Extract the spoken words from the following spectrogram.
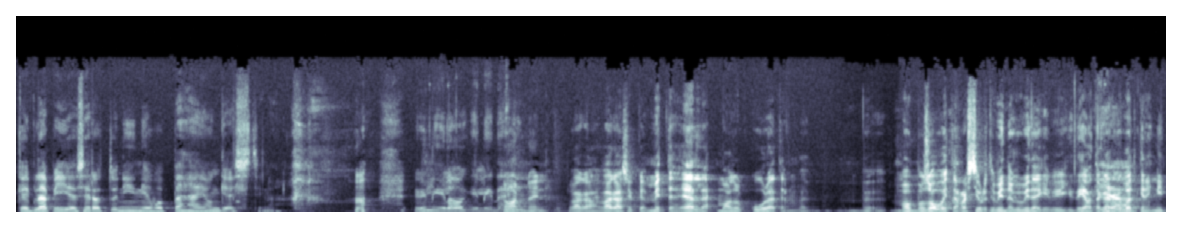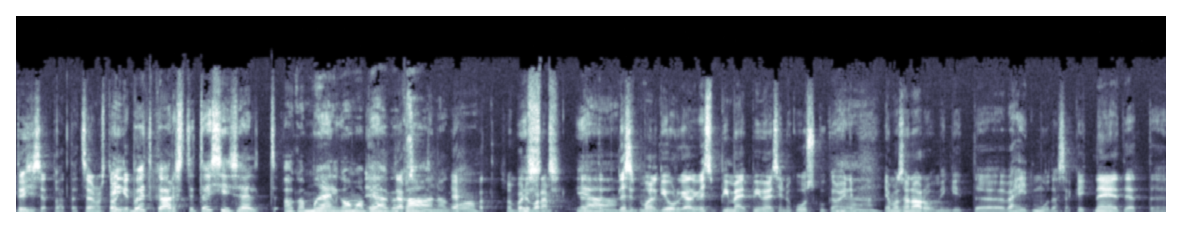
käib läbi ja serotoniin jõuab pähe ja ongi hästi, noh. üliloogiline no on, on väga, väga sihuke, mitte jälle, ma kuulajatele, ma, ma soovitan arsti juurde minna, kui midagi teemat, aga ärge võtke neid nii tõsiselt, vaata, et ei ongi, võtke arste tõsiselt, aga mõelge oma peaga ka nagu. see on palju parem, et, et, lihtsalt mõelge juurde, ärge lihtsalt pime, pimesi nagu uskuge, onju. Jaa.. ja ma saan aru, mingid äh, vähid, muud asjad, kõik need, et äh,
